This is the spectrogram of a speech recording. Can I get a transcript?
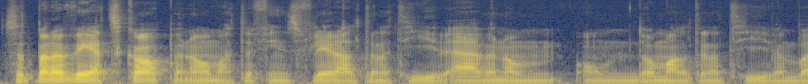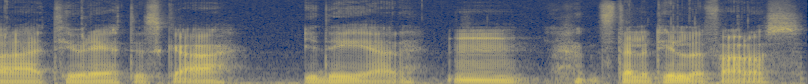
Så att bara vetskapen om att det finns fler alternativ, även om, om de alternativen bara är teoretiska idéer, Mm. ställer till det för oss.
